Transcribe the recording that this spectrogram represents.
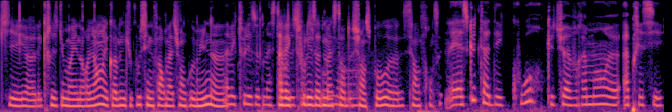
qui est euh, les crises du Moyen-Orient. Et comme du coup, c'est une formation commune. Euh, avec tous les autres masters avec de tous les autres masters de Sciences Po, euh, c'est en français. Et est-ce que tu as des cours que tu as vraiment appréciés?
